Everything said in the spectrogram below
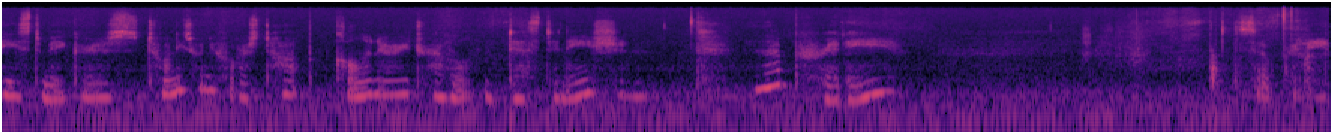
Tastemakers 2024's top culinary travel destination. Isn't that pretty? So pretty.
